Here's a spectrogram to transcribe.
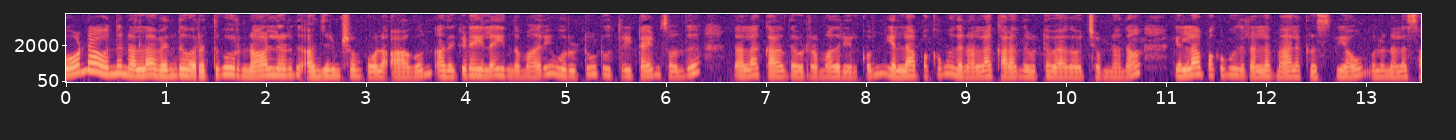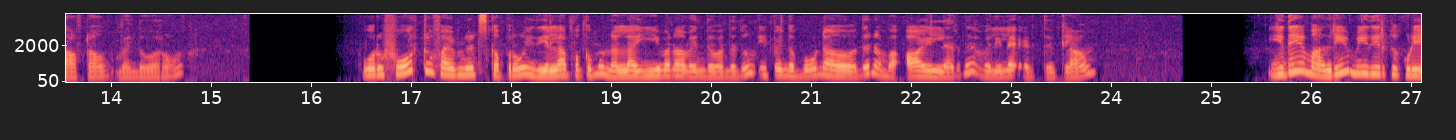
போண்டா வந்து நல்லா வெந்து வரத்துக்கு ஒரு நாலுலேருந்து அஞ்சு நிமிஷம் போல் ஆகும். அதுக்கிடையில் இந்த மாதிரி ஒரு டூ டூ த்ரீ டைம்ஸ் வந்து நல்லா கலந்து விடுற மாதிரி இருக்கும். எல்லா பக்கமும் இதை நல்லா கலந்து விட்டு வேக வச்சோம்னா தான் எல்லா பக்கமும் இது நல்லா மேலே கிறிஸ்பியாகவும் இல்லை நல்லா சாஃப்டாகவும் வெந்து வரும். ஒரு ஃபோர் டு ஃபைவ் மினிட்ஸ்க்கு அப்புறம் இது எல்லா பக்கமும் நல்லா ஈவனாக வெந்து வந்ததும் இப்போ இந்த போண்டாவை வந்து நம்ம ஆயிலிருந்து வெளியில் எடுத்துக்கலாம். இதே மாதிரி மீதி இருக்கக்கூடிய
